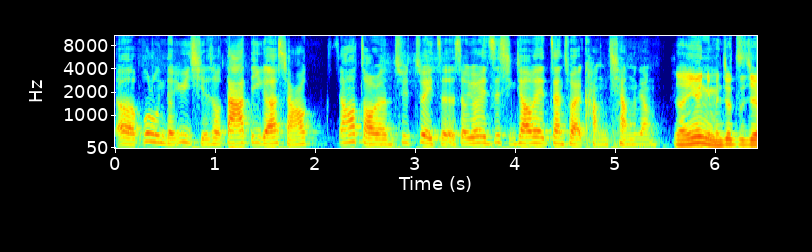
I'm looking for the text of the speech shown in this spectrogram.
呃不如你的预期的时候，大家第一个要想要然后找人去追责的时候，尤其是行销会站出来扛枪这样。对，因为你们就直接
